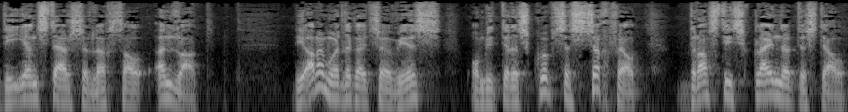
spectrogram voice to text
die een ster se lig sal inlaat. Die ander moontlikheid sou wees om die teleskoop se sigveld drasties kleiner te stel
